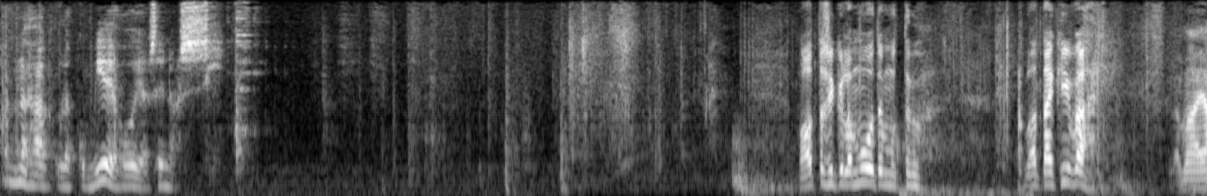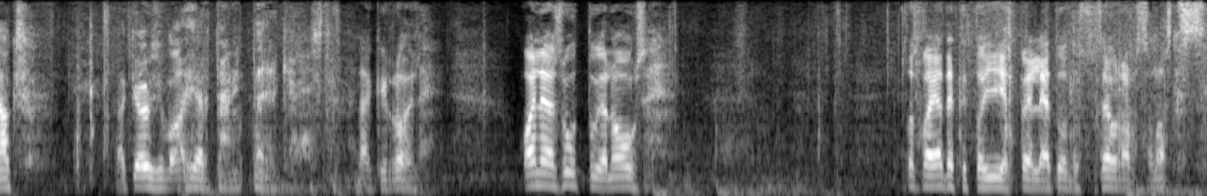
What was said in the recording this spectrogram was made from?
Annahan kuule, kun mie hoja sen assi. Mä ottaisin kyllä muuten, mutta kun... Mulla on tää kivääri. Kyllä mä jaksa. Tää köysi vaan hiertää niin perkeleesti. Älä kiroile. Painaja suuttuu ja nousee. Tos vaan jätetty toi JSPlle ja tuon tuossa seuraavassa lastissa.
